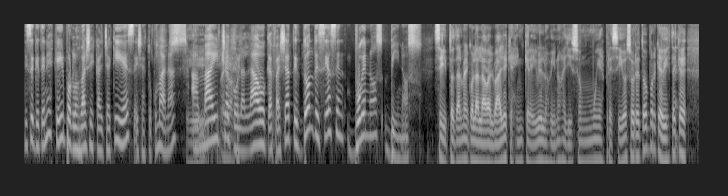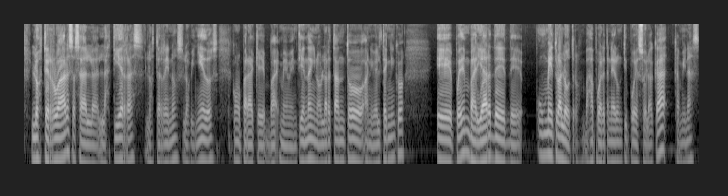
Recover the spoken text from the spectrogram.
dice que tenés que ir por los valles calchaquíes, ella es tucumana, a Maicha, Colalao, Cafayate, donde se hacen buenos vinos. Sí, totalmente con la lava del valle, que es increíble, los vinos allí son muy expresivos, sobre todo porque viste que los terroirs, o sea, las tierras, los terrenos, los viñedos, como para que me, entiendan y no hablar tanto a nivel técnico, eh, pueden variar de, de un metro al otro. Vas a poder tener un tipo de suelo acá, caminas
